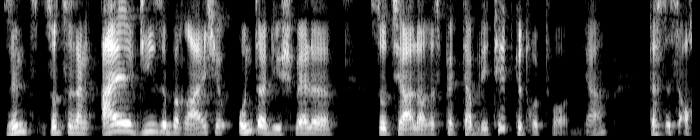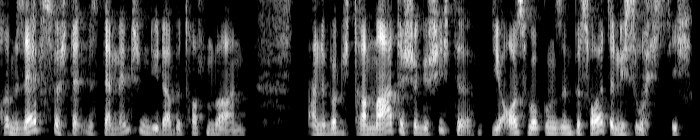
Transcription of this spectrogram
sind sozusagen all diese Bereiche unter die Schwelle sozialer Respektabilität gedrückt worden. Ja? Das ist auch im Selbstverständnis der Menschen, die da betroffen waren, eine wirklich dramatische Geschichte. Die Auswirkungen sind bis heute nicht so richtig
